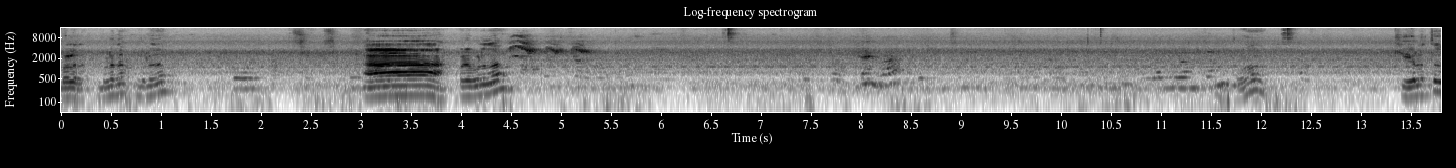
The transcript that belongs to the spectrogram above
বলে দাও বলে দাও বলে দাও। আ করে বলে দাও। ও কি হলো তো?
